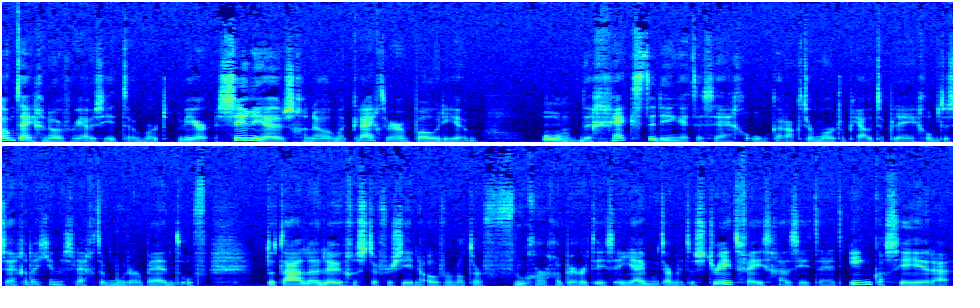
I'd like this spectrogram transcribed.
kan tegenover jou zitten, wordt weer serieus genomen, krijgt weer een podium om de gekste dingen te zeggen, om karaktermoord op jou te plegen, om te zeggen dat je een slechte moeder bent of totale leugens te verzinnen over wat er vroeger gebeurd is. En jij moet daar met een straight face gaan zitten, het incasseren.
